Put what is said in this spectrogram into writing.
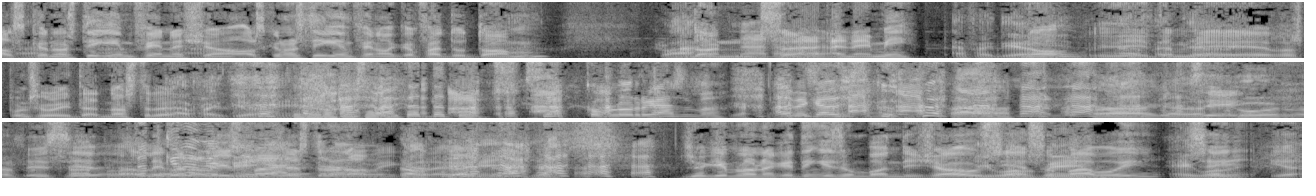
els que no estiguin fent això, els que no estiguin fent el que fa tothom, Clar. doncs Ara, ara. eh, anem-hi. Efectivament, No? Dir, efectivament. també és responsabilitat nostra. Efectivament. Responsabilitat de tots. Sí, com l'orgasme. De cadascú. Ah, clar, cadascú és Sí, sí, responsable. el liberalisme que eh? menja. Joaquim Luna, que tinguis un bon dijous. I a sopar avui. Eh, igualment. Sí, ja.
